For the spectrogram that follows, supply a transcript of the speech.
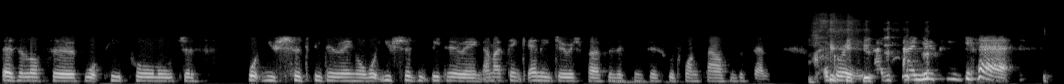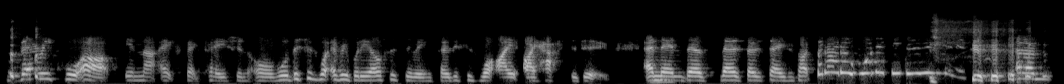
There's a lot of what people just what you should be doing or what you shouldn't be doing. And I think any Jewish person listening to this would 1000% agree. and, and you can get very caught up in that expectation of, well, this is what everybody else is doing, so this is what I, I have to do. And then there's there's those days it's like, but I don't want to be doing this. um,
